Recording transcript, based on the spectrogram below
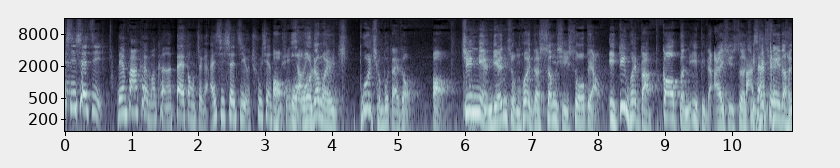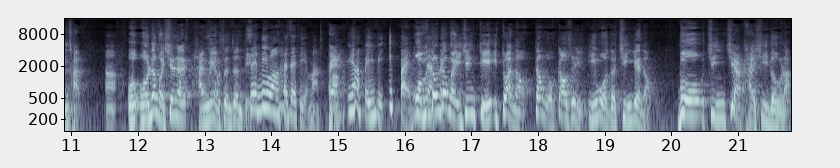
IC 设计，联发科有没有可能带动整个 IC 设计有出现？哦，我我认为不会全部带动。哦，今年联总会的升息缩表一定会把高本一比的 IC 设计会 K 得很惨。嗯，我我认为现在还没有真正跌，所以利旺还在跌嘛？嘿，因为它本一比一百零。我们都认为已经跌一段了，但我告诉你，以我的经验哦，无金价开始落了，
